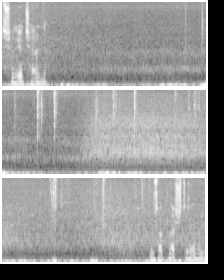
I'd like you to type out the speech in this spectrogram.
dışarıya çeldi. Uzaklaştıralım.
